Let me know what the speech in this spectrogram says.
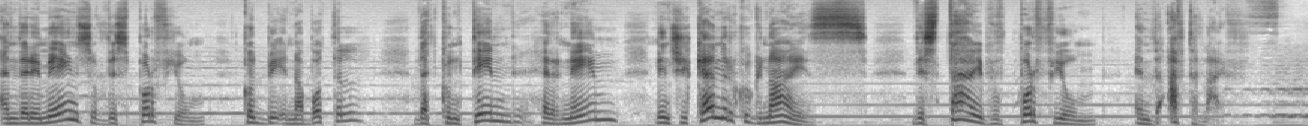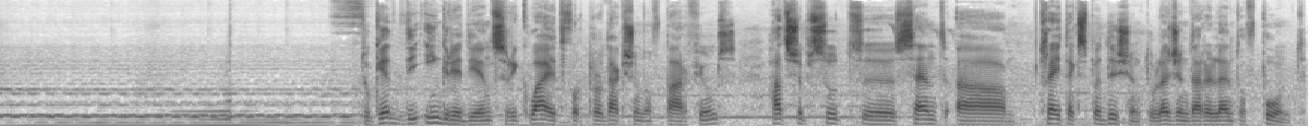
and the remains of this perfume could be in a bottle that contained her name, then she can recognize this type of perfume in the afterlife. To get the ingredients required for production of perfumes, Hatshepsut uh, sent a trade expedition to legendary land of Punt.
